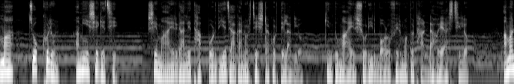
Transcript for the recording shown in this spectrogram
মা, চোখ খুলুন, আমি এসে গেছি। সে মায়ের গালে থাপ্পড় দিয়ে জাগানোর চেষ্টা করতে লাগল, কিন্তু মায়ের শরীর বরফের মতো ঠান্ডা হয়ে আসছিল। আমার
